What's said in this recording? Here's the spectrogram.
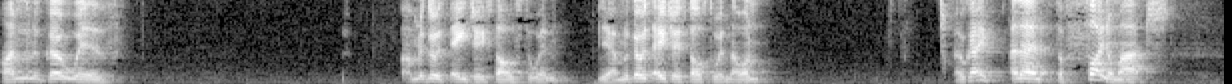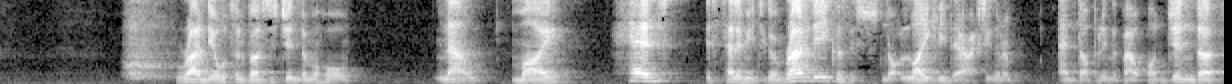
I'm going to go with I'm to go with AJ Styles to win. Yeah, I'm to go with AJ Styles to win that one. Okay, and then the final match Randy Orton versus Jinder Mahal. Now, my head is telling me to go Randy because it's just not likely they're actually going to end up putting the belt on Jinder.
